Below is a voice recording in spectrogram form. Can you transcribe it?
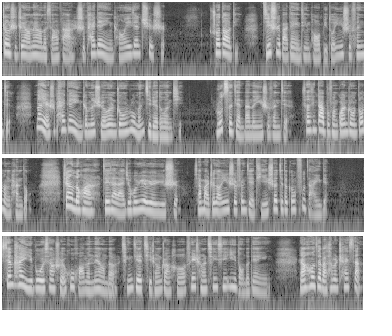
正是这样那样的想法，使拍电影成了一件趣事。说到底，即使把电影镜头比作因式分解，那也是拍电影这门学问中入门级别的问题。如此简单的因式分解，相信大部分观众都能看懂。这样的话，接下来就会跃跃欲试，想把这道因式分解题设计得更复杂一点。先拍一部像《水浒黄门》那样的情节起承转合非常清晰易懂的电影，然后再把它们拆散，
